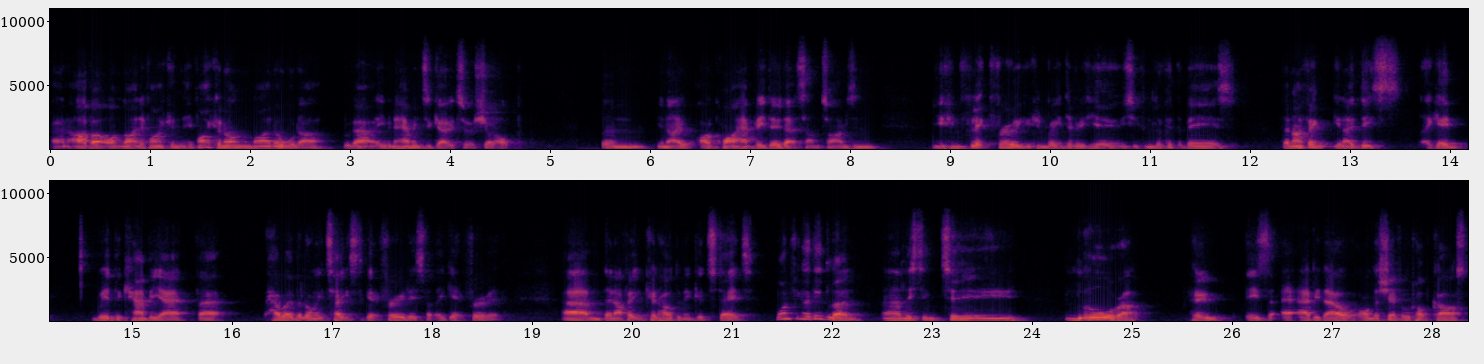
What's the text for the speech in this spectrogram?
and other online, if I can if I can online order without even having to go to a shop, then you know I'll quite happily do that sometimes. And you can flick through, you can read the reviews, you can look at the beers. Then I think you know this again with the caveat that however long it takes to get through this, that they get through it. Um, then I think it could hold them in good stead. One thing I did learn uh, listening to Laura, who is at Abbeydale on the Sheffield Hopcast,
